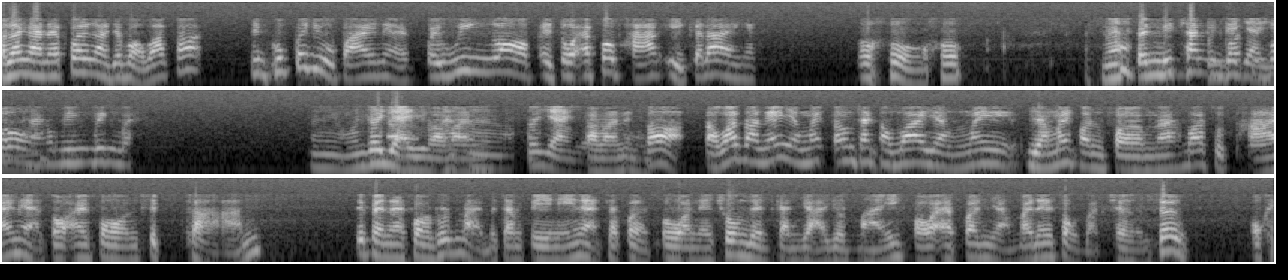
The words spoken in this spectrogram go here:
พนักงาน Apple อาจจะบอกว่าก็ทีมคุกก็อยู่ไปเนี่ย ไปวิ่งรอบไอตัว Apple Park อีกก็ได้ไง โอ้โห เป็นมิชชั่นมัอินนก็พอใหญ่สิอยู่เบิลนะไงครับวิ่งวิ่งไปอืมมันก็ใหญ่อยู่ประมาณเออก็ใหญ่อยู่ประมาณนี้ก็ แต่ว่าตอนนี้ยังไม่ต้องใช้คำว่ายังไม่ยังไม่คอนเฟิร์มนะ ว่าสุดท้ายเนี่ย ตัว iPhone 13 ที่เป็น iPhone รุ่นใหม่ประจำปีนี้เนี่ย จะเปิดตัวในช่วงเดือนกันยายนไหม เพราะว่า Apple ยังไม่ได้ส่งบัตรเชิญ ซึ่งโอเค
